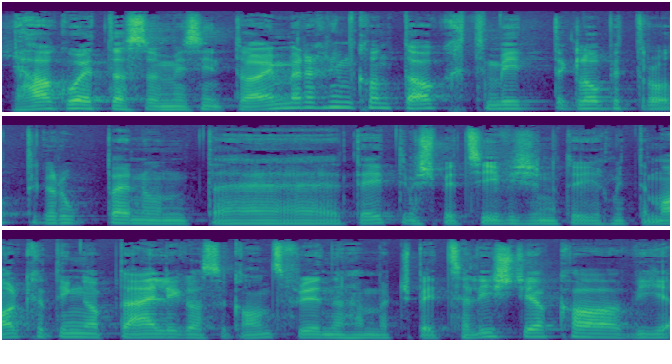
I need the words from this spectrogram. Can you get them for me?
Ja gut, also wir sind da immer im Kontakt mit den Globetrotter-Gruppen und äh, dort im Spezifischen natürlich mit der Marketingabteilung. Also ganz früher haben wir die Spezialisten ja gehabt, wie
